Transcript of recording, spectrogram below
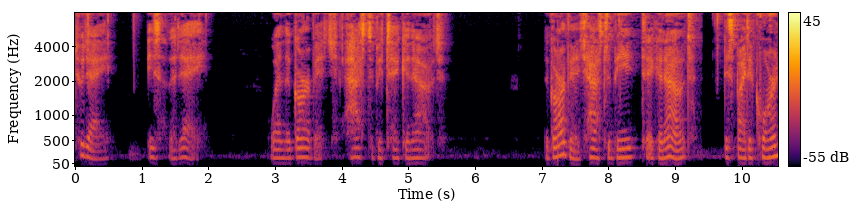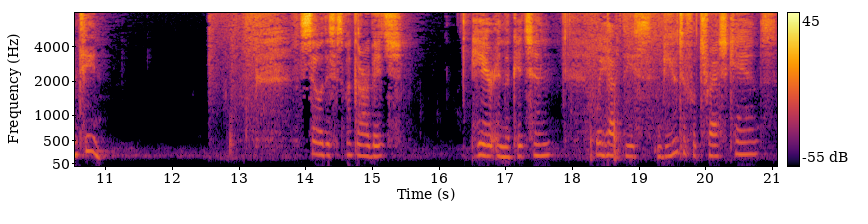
Today is the day when the garbage has to be taken out. The garbage has to be taken out despite the quarantine. So, this is my garbage. Here in the kitchen, we have these beautiful trash cans.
